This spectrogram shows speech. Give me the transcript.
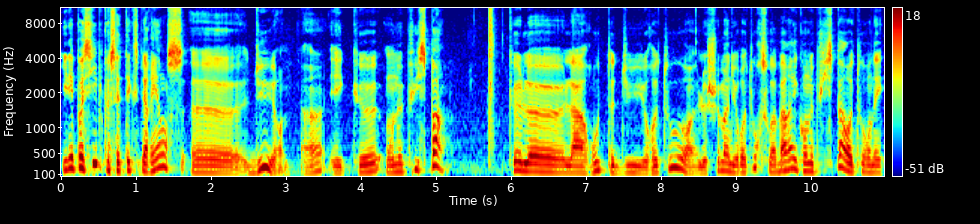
il est possible que cette expérience euh, dure hein, et qu'on ne puisse pas que la route du retour, le chemin du retour soit barré, qu'on ne puisse pas retourner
